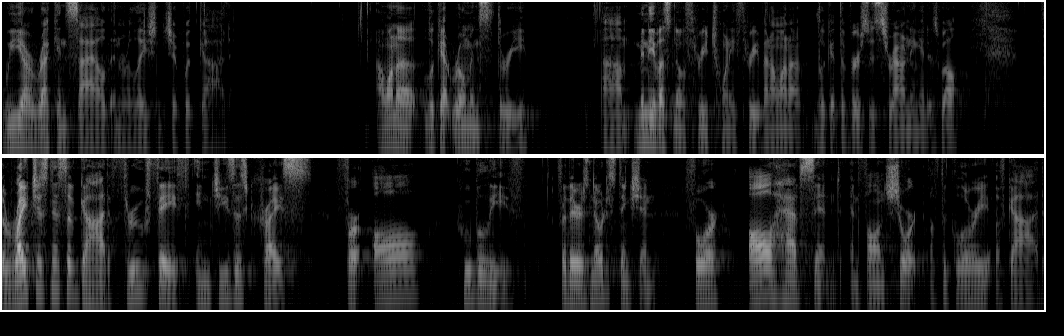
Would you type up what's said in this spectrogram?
we are reconciled in relationship with God. I want to look at Romans 3. Um, many of us know 323, but I want to look at the verses surrounding it as well. The righteousness of God through faith in Jesus Christ for all who believe, for there is no distinction, for all have sinned and fallen short of the glory of God,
